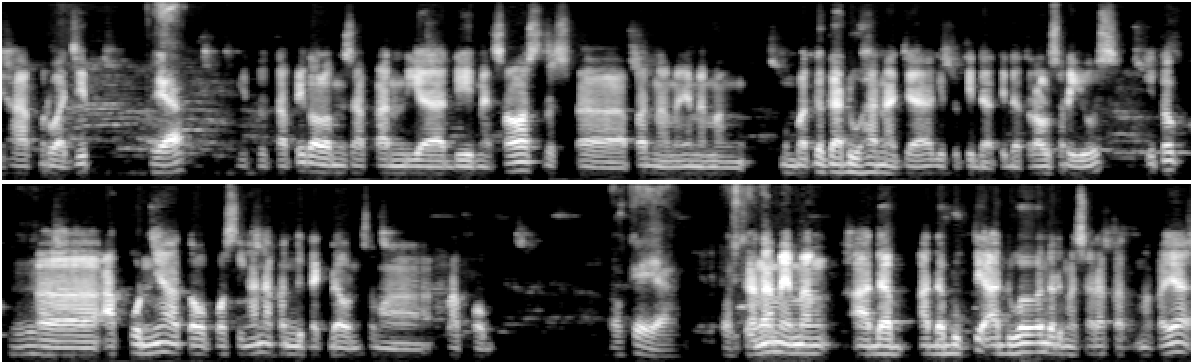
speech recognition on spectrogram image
pihak berwajib. Ya. Gitu. Tapi kalau misalkan dia di medsos terus uh, apa namanya memang membuat kegaduhan aja gitu tidak tidak terlalu serius, itu hmm. uh, akunnya atau postingan akan di take down sama platform. Oke okay, ya. Postingan. Karena memang ada ada bukti aduan dari masyarakat. Makanya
